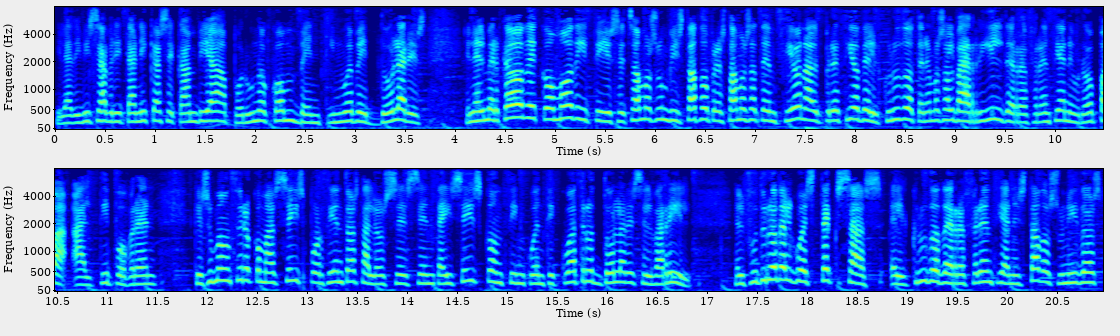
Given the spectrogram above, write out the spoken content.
y la divisa británica se cambia por 1,29 dólares. En el mercado de commodities echamos un vistazo, prestamos atención al precio del crudo. Tenemos al barril de referencia en Europa, al tipo Brent, que suma un 0,6% hasta los 66,54 dólares el barril. El futuro del West Texas, el crudo de referencia en Estados Unidos,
